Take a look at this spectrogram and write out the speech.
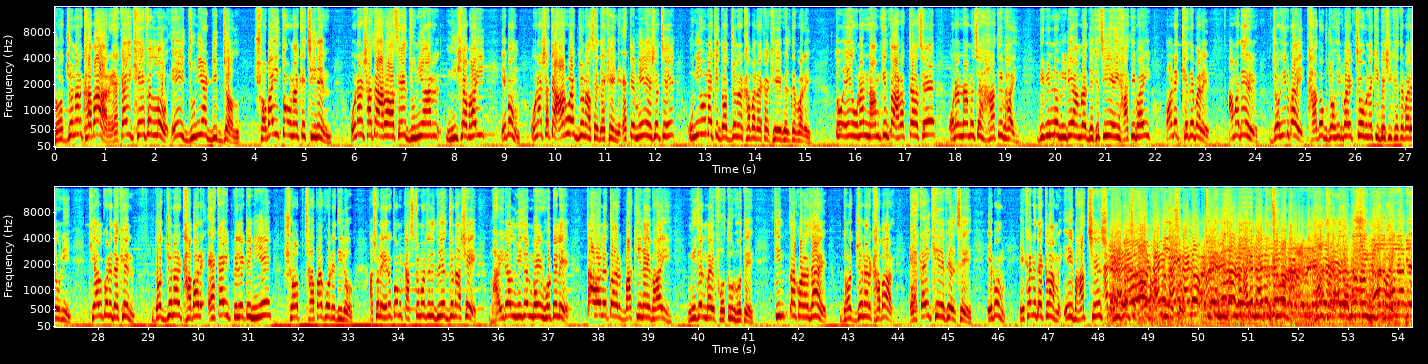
দশজনের খাবার একাই খেয়ে ফেলল এই জুনিয়র ডিপ জল সবাই তো ওনাকে চিনেন। ওনার সাথে আরও আছে জুনিয়র নিশা ভাই এবং ওনার সাথে আরও একজন আছে, দেখেন, একটা মেয়ে এসেছে, উনিও নাকি দশজনের খাবার একা খেয়ে ফেলতে পারে। তো এই ওনার নাম কিন্তু আর আছে, ওনার নাম হচ্ছে হাতি ভাই। বিভিন্ন মিডিয়া আমরা দেখেছি এই হাতি ভাই অনেক খেতে পারে। আমাদের জহির ভাই, খাদক জহির ভাইয়ের চেয়েও নাকি বেশি খেতে পারে উনি। খেয়াল করে দেখেন দশজনের খাবার একাই প্লেটে নিয়ে সব ছাপা করে দিল আসলে এরকম কাস্টমার যদি দুই একজন আসে ভাইরাল মিজান ভাইয়ের হোটেলে তাহলে তো আর বাকি নাই ভাই মিজান ভাই ফতুর হতে চিন্তা করা যায় দশজনের খাবার একাই খেয়ে ফেলছে এবং এখানে দেখলাম এই ভাত শেষ উনি বলছে আরও ভাত নিয়ে এসো। কিন্তু মিজান ভাই এই মুহূর্তে ছিল না যদি থাকতো অবশ্যই মিজান ভাই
